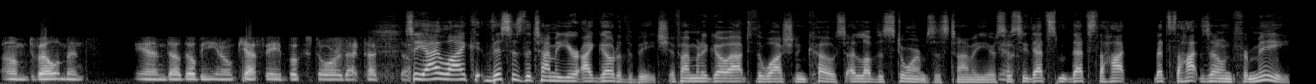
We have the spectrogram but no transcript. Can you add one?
um, developments and uh, there'll be you know cafe, bookstore, that type of stuff. See, I like this is the time of year I go to the beach. If I'm going to go out to the Washington coast, I love the storms this time of year. So see, that's that's the hot that's the hot zone for me.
